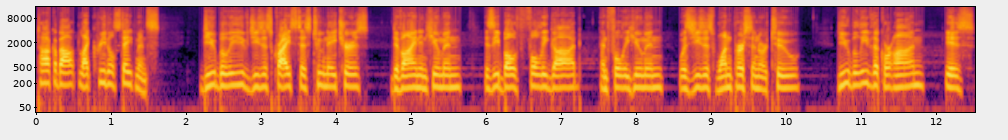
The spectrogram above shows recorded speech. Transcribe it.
talk about like creedal statements. Do you believe Jesus Christ has two natures, divine and human? Is he both fully God and fully human? Was Jesus one person or two? Do you believe the Quran is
